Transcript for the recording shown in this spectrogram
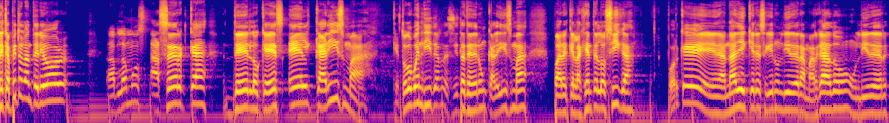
el capítulo anterior hablamos acerca de lo que es el carisma, que todo buen líder necesita tener un carisma para que la gente lo siga, porque a nadie quiere seguir un líder amargado, un líder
